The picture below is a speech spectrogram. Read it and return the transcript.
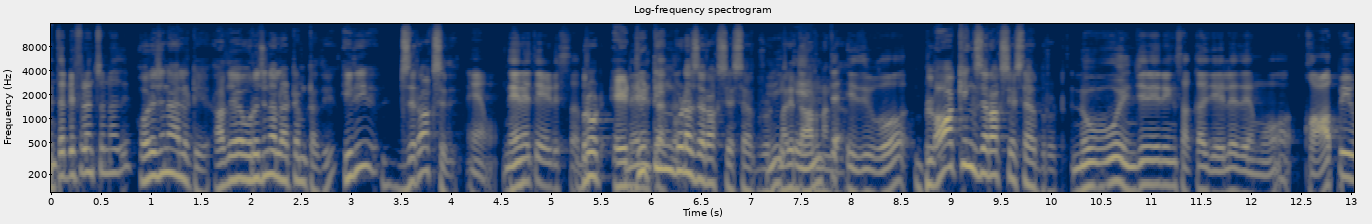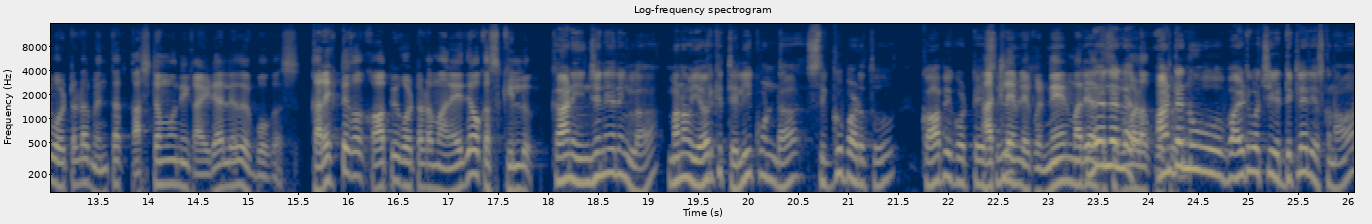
ఎంత డిఫరెన్స్ ఉన్నది? ఒరిజినాలిటీ అదే ఒరిజినల్ అటెంప్ట్ అది. ఇది జెరాక్స్ ఇది. ఏమో నేనైతే ఏడిస్తా బ్రూట్ ఎడిటింగ్ కూడా జెరాక్స్ చేశారు బ్రూట్ మరి ఇదిగో. బ్లాకింగ్ జెరాక్స్ చేశారు బ్రూట్ నువ్వు ఇంజనీరింగ్ చక్కగా చేయలేదేమో కాపీ కొట్టడం ఎంత కష్టమో నీకు ఐడియా లేదు బోగస్ కరెక్ట్గా కాపీ కొట్టడం అనేది ఒక స్కిల్. కానీ ఇంజనీరింగ్లో మనం ఎవరికి తెలియకుండా సిగ్గుపడుతూ కాపీ కొట్టేసి అట్లేం లేకుండా నేను మరి. అంటే నువ్వు బయటకు వచ్చి డిక్లేర్ చేసుకున్నావా?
